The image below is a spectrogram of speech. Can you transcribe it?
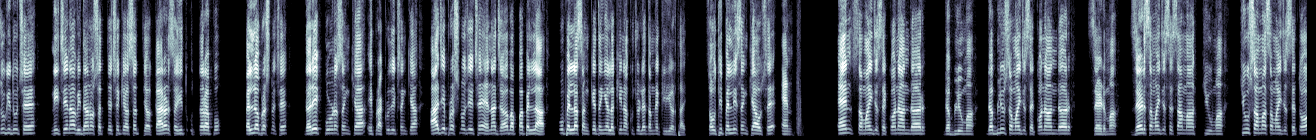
શું કીધું છે? નીચેના વિધાનો સત્ય છે કે અસત્ય? કારણ સહિત ઉત્તર આપો. પહેલો પ્રશ્ન છે, દરેક પૂર્ણ સંખ્યા એ પ્રાકૃતિક સંખ્યા? આ જે પ્રશ્નો જે છે, એના જવાબ આપવા પહેલા હું પહેલા સંકેત અહીંયા લખી નાખું છું એટલે તમને ક્લિયર થાય. સૌથી પહેલી સંખ્યા આવશે એન એન સમાઈ જશે કોના અંદર? ડબલ્યુમાં ડબલ્યુ સમાઈ જશે કોના અંદર? ઝેડમાં ઝેડ સમાઈ જશે સામાં ક્યુમાં ક્યુ સામાં સમાઈ જશે તો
